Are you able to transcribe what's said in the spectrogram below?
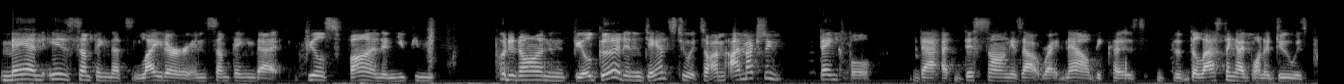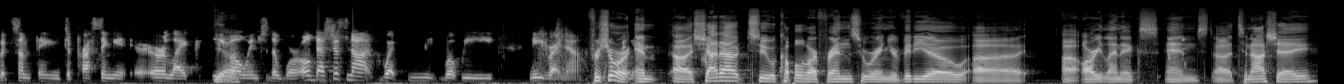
man is something that's lighter and something that feels fun and you can put it on and feel good and dance to it. So I'm I'm actually thankful that this song is out right now because the, the last thing I'd want to do is put something depressing or like emo into the world. That's just not what what we need right now. For sure. And uh, shout out to a couple of our friends who were in your video, uh, uh, Ari Lennox and uh, Tinashe.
